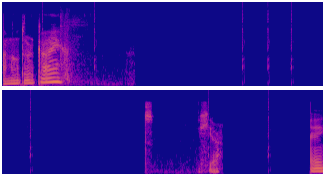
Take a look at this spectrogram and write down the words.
Another guy. Here. Okay.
